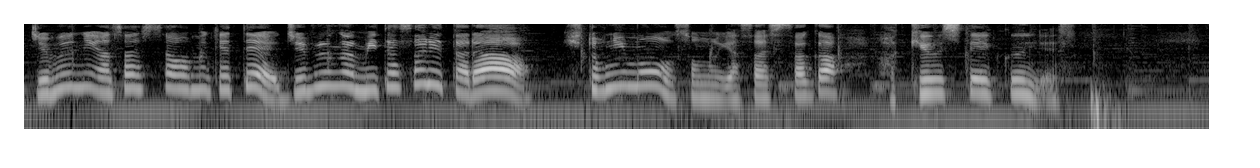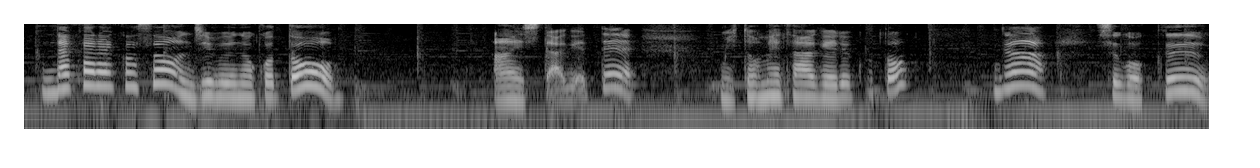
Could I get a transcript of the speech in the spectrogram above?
自分に優しさを向けて自分が満たされたら人にもその優しさが波及していくんですだからこそ自分のことを愛してあげて認めてあげることがすごく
